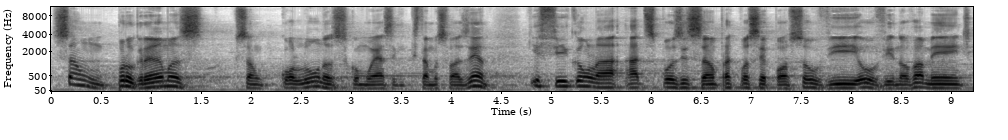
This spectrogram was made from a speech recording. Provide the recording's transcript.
São programas, são colunas como essa que estamos fazendo, que ficam lá à disposição para que você possa ouvir, ouvir novamente,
